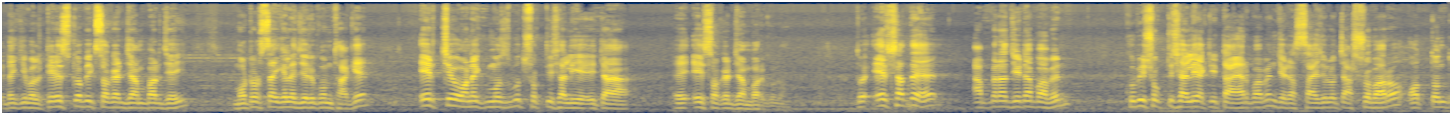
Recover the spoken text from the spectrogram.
এটা কী বলে টেলিস্কোপিক সকেট জাম্পার যেই মোটর সাইকেলে যেরকম থাকে, এর চেয়েও অনেক মজবুত, শক্তিশালী এটা এই সকেট জাম্পারগুলো। তো এর সাথে আপনারা যেটা পাবেন খুবই শক্তিশালী একটি টায়ার পাবেন যেটা সাইজ হলো চারশো বারো, অত্যন্ত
